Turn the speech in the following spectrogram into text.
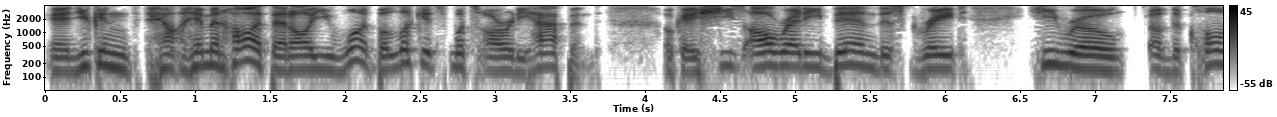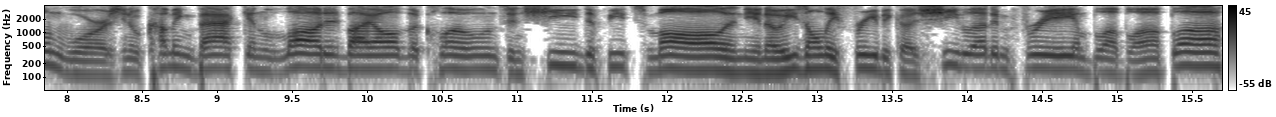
And you can him and haw at that all you want, but look at what's already happened. Okay, she's already been this great hero of the Clone Wars, you know, coming back and lauded by all the clones, and she defeats Maul, and you know, he's only free because she let him free, and blah blah blah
